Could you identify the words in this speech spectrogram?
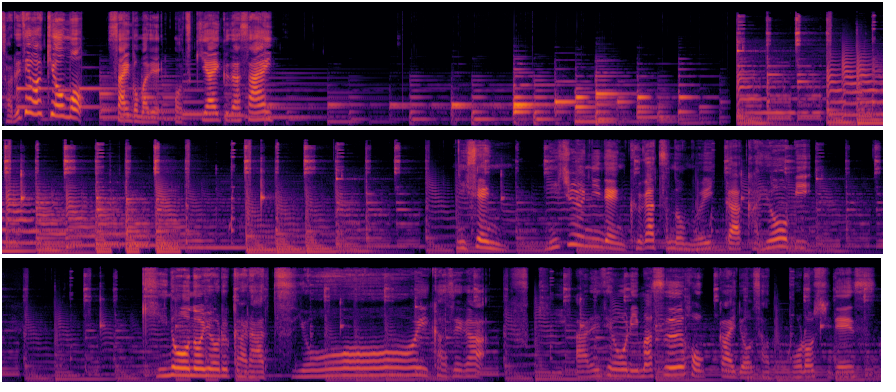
それでは今日も最後までお付き合いください。2022年9月の6日火曜日。昨日の夜から強い風が吹き荒れております。北海道札幌市です。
